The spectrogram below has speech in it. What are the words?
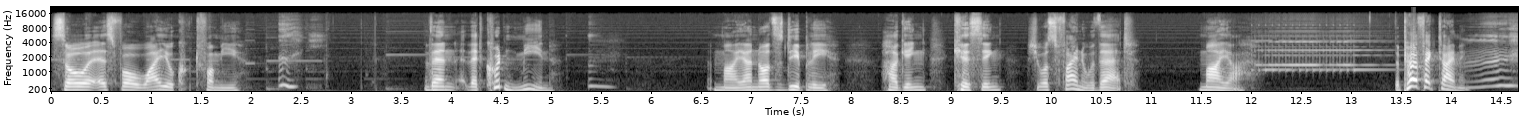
So, as for why you cooked for me, then that couldn't mean. Maya nods deeply, hugging, kissing. She was fine with that. Maya. The perfect うー timing. んなんでい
